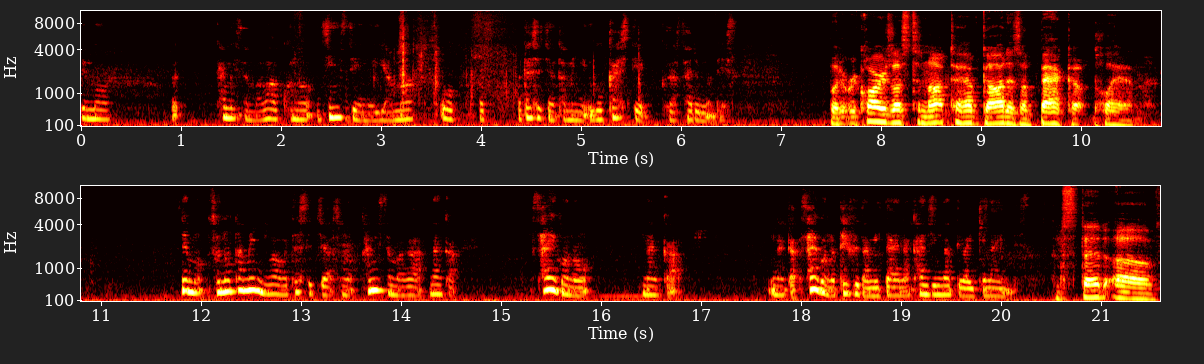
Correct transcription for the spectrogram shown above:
でもわ神様はこの人生の山をわ私たちのために動かしてくださるのです But it requires us to not to have God as a backup plan. でもそのためには私たちはその神様がなんか最後のなんかなんか最後の手札みたいな感じになってはいけないんです Instead of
